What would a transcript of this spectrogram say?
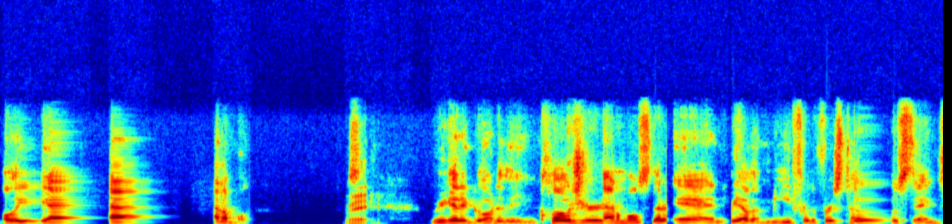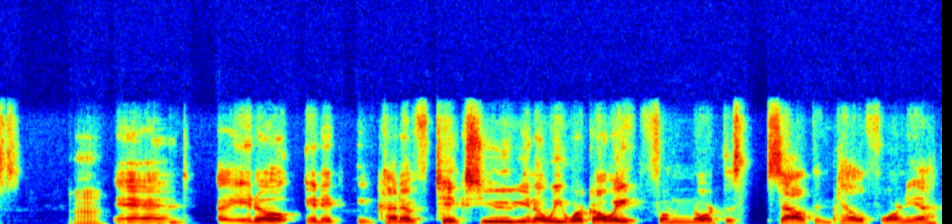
all the animals. Right. We get to go into the enclosure animals that, are, and we have a mead for the first time those things. Uh-huh. And uh, you know, and it, it kind of takes you, you know, we work our way from north to south in California.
